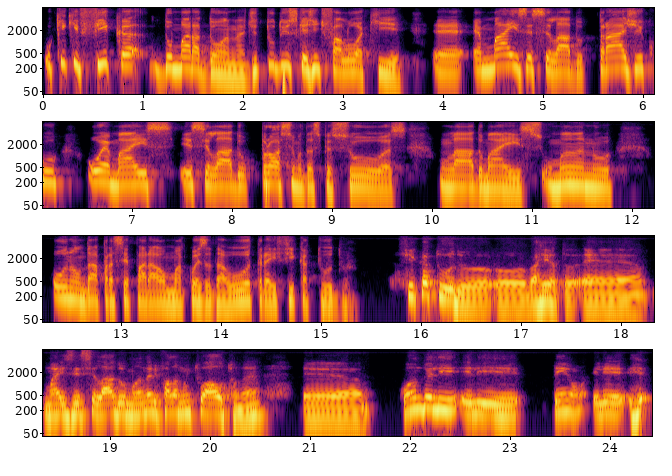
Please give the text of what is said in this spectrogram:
o que, que fica do Maradona, de tudo isso que a gente falou aqui? É, é mais esse lado trágico ou é mais esse lado próximo das pessoas, um lado mais humano? Ou não dá para separar uma coisa da outra e fica tudo? Fica tudo, Barreto. É, mas esse lado humano ele fala muito alto, né? É, quando ele, ele tem, ele,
